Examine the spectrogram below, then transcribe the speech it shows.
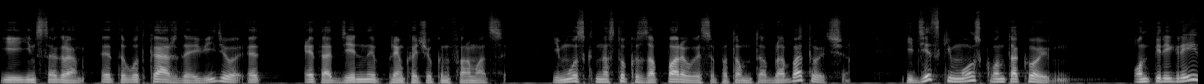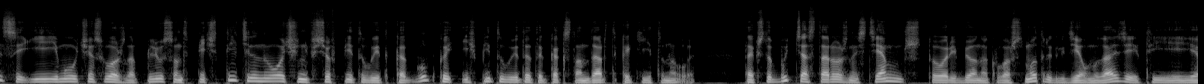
и Инстаграм — это вот каждое видео, это, это отдельный прям клочок информации. И мозг настолько запарывается потом это обрабатывать все. И детский мозг, он такой, он перегреется, и ему очень сложно. Плюс он впечатлительный очень, все впитывает как губка и впитывает это как стандарты какие-то новые. Так что будьте осторожны с тем, что ребенок ваш смотрит, где он лазит, и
